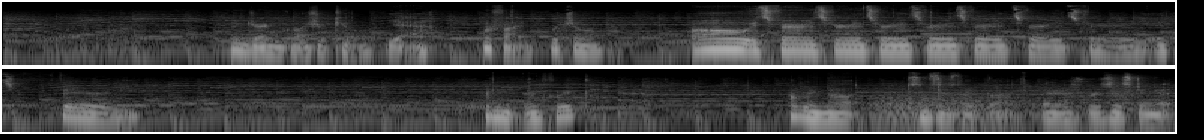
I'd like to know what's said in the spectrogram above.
I think Dragon Claw should kill. Yeah. We're fine. We're chilling. Oh, it's fairy, it's fairy, it's fairy, it's fairy, it's fairy, it's fairy, it's fairy, it's fairy. Put an earthquake? Probably not, since it's like that, and it's resisting it.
